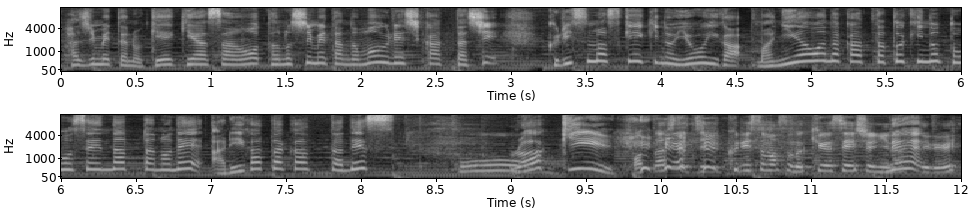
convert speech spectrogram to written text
初めてのケーキ屋さんを楽しめたのも嬉しかったしクリスマスケーキの用意が間に合わなかった時の当選だったのでありがたかったです。ラッキー。私たちクリスマスの救世主になってる、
